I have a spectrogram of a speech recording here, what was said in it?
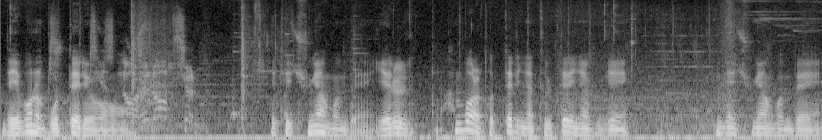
네 번을 못 때려. Is not an option. 이게 되게 중요한 건데 얘를 한 번을 더 때리냐 덜 때리냐 그게 굉장히 중요한 건데.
